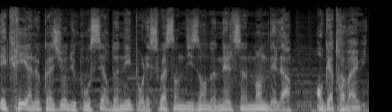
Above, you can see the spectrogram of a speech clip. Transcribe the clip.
écrit à l'occasion du concert donné pour les 70 ans de Nelson Mandela en 88.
